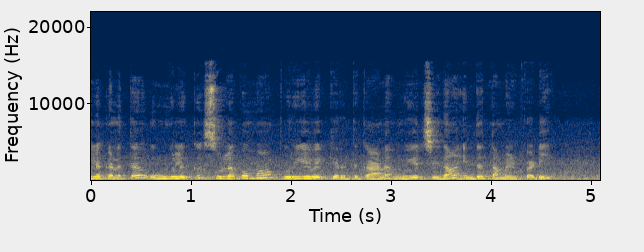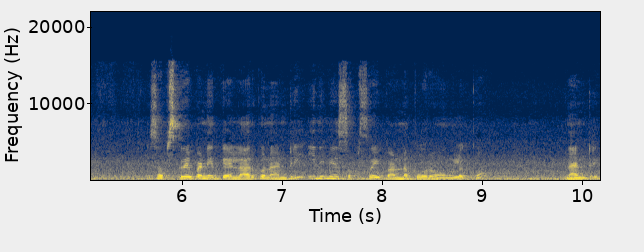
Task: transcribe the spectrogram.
இலக்கணத்தை உங்களுக்கு சுலபமாக புரிய வைக்கிறதுக்கான முயற்சி தான் இந்த தமிழ் படி. சப்ஸ்கிரைப் பண்ணியிருக்க எல்லாருக்கும் நன்றி. இனிமேல் சப்ஸ்கிரைப் பண்ண போகிறவங்களுக்கும் நன்றி.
